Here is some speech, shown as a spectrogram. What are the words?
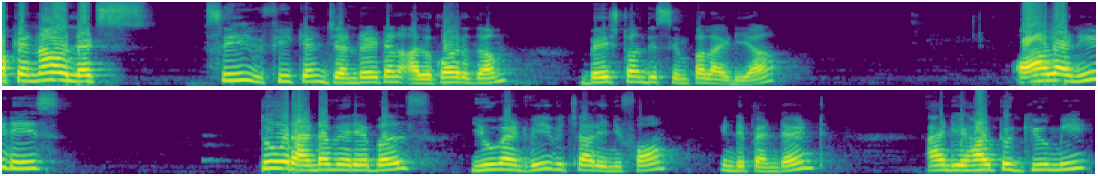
Okay, now let us see if we can generate an algorithm based on this simple idea. All I need is two random variables u and v which are uniform independent and you have to give me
